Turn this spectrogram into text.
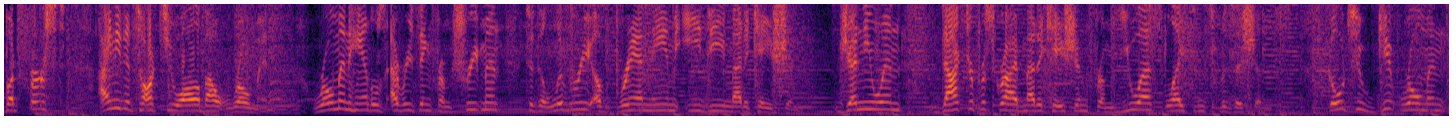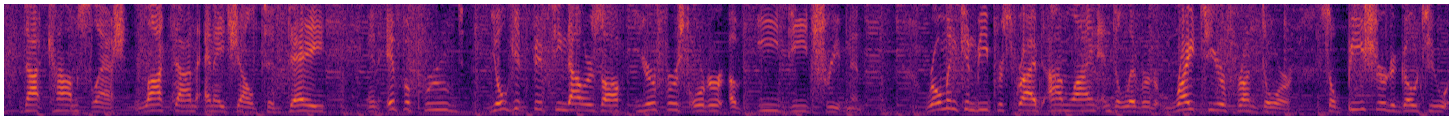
But first, I need to talk to you all about Roman. Roman handles everything from treatment to delivery of brand name ED medication. Genuine, doctor prescribed medication from U.S. licensed physicians. Go to getroman.com slash NHL today, and if approved, you'll get $15 off your first order of ED treatment. Roman can be prescribed online and delivered right to your front door. So be sure to go to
